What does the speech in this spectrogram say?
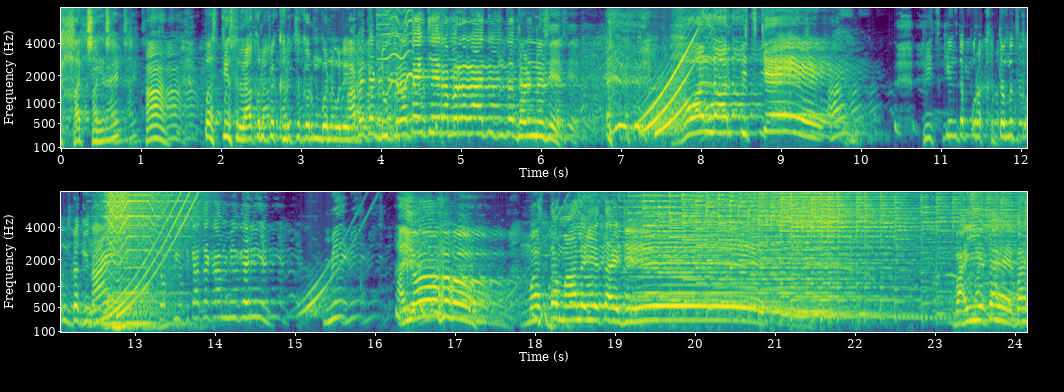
हा चेहरा आहे? हा. पस्तीस लाख रुपये खर्च करून बनवले अबे त्या डुकराचा चेहरा बरा राहते तुझा धड नसेल हवालदार पिचके! हा? पिचकीन तर पुरा खतमच करून टाकेन. नाही. तो पिचकाचं काम मी करीन. मी अयो मस्त माल येत आहे जे. बाई येत आहे बाई.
